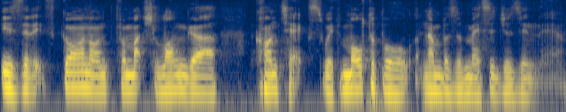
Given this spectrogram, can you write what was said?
is that it's gone on for much longer context with multiple numbers of messages in there.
